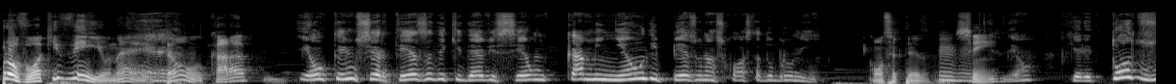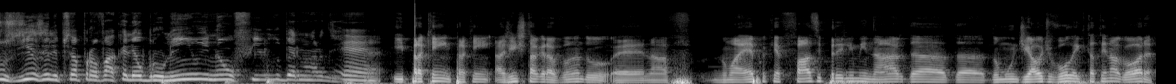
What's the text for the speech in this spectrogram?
provou a que veio, né? É. Então, o cara. Eu tenho certeza de que deve ser um caminhão de peso nas costas do Bruninho, Com certeza. Uhum. Sim. entendeu? Porque ele todos os dias ele precisa provar que ele é o Bruninho e não o filho do Bernardinho. É. É, E pra quem, para quem a gente tá gravando é, na, numa época que é fase preliminar da, da- do Mundial de Vôlei que tá tendo agora.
